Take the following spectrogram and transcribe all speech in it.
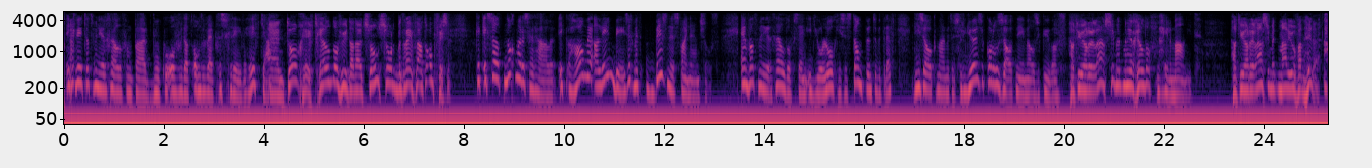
Ik weet dat meneer Geldof een paar boeken over dat onderwerp geschreven heeft, ja. En toch heeft Geldof u dan uit zo'n soort bedrijf laten opvissen. Kijk, ik zal het nog maar eens herhalen. Ik hou mij alleen bezig met business financials. En wat meneer Geldof zijn ideologische standpunten betreft... die zou ik maar met een serieuze korrel zout nemen als ik u was. Had u een relatie met meneer Geldof? Nou, helemaal niet. Had u een relatie met Mario van Hille? Oh,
